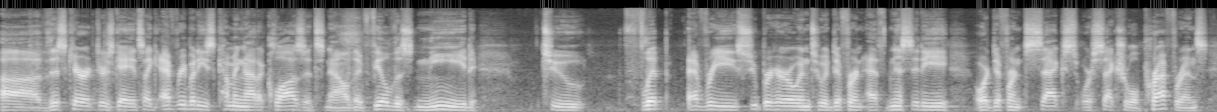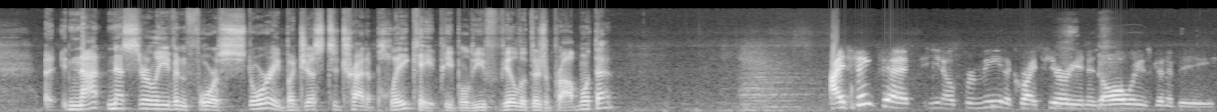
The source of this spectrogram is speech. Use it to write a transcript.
Uh, this character is gay. It's like everybody's coming out of closets now. They feel this need to flip every superhero into a different ethnicity or different sex or sexual preference not necessarily even for a story but just to try to placate people. Do you feel that there's a problem with that? I think that you know, for me, the criterion is always going to be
